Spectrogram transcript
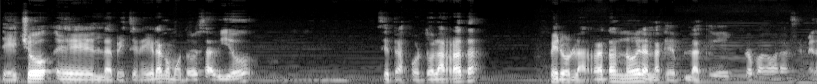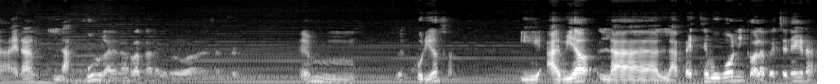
De hecho, eh, la peste negra, como todos sabido, se transportó las ratas, pero las ratas no eran las que, las propagaban la enfermedad, eran las pulgas de las ratas las que propagaban la enfermedad. Es, curioso. Y había la, peste bubónica o la peste negra,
